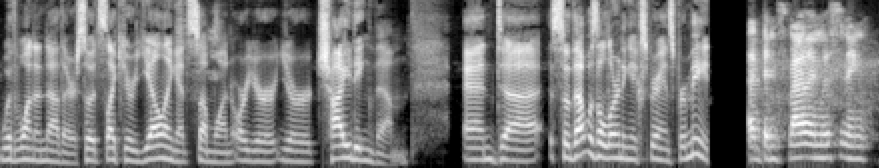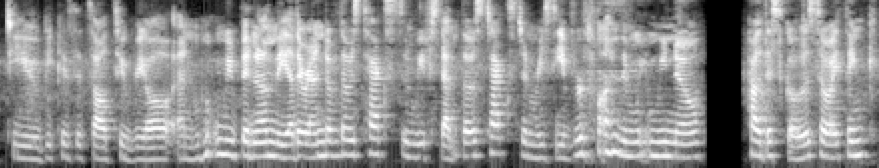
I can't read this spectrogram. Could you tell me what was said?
with one another. So it's like you're yelling at someone or you're you're chiding them. And uh, so that was a learning experience for me. I've been smiling listening to you because it's all too real. And we've been on the other end of those texts and we've sent those texts and received replies and we, we know how this goes. So I think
